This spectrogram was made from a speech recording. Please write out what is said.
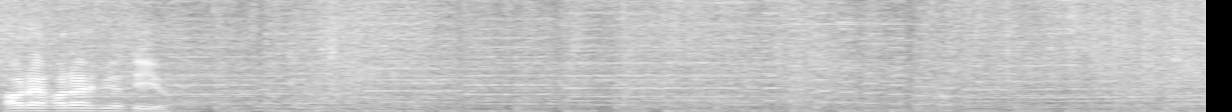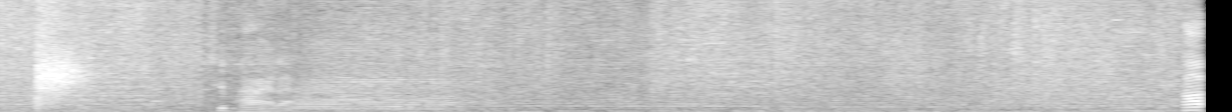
เข้าได้เข้าได้มีอันตีอยู่ ชิบหายแล้ว เข้า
